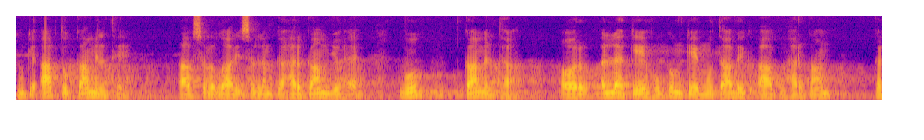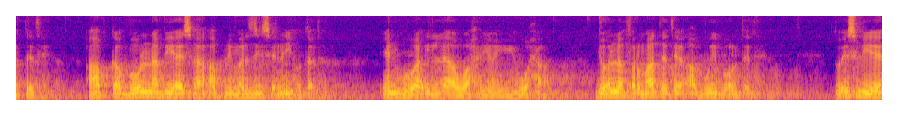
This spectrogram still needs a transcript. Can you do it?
کیونکہ آپ تو کامل تھے، آپ صلی اللہ علیہ وسلم کا ہر کام جو ہے وہ کامل تھا۔ اور اللہ کے حکم کے مطابق آپ ہر کام کرتے تھے۔ آپ کا بولنا بھی ایسا اپنی مرضی سے نہیں ہوتا تھا۔ ان ہوا اللہ واہ یوحا۔ جو اللہ فرماتے تھے، آپ وہی بولتے تھے۔ تو اس لیے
